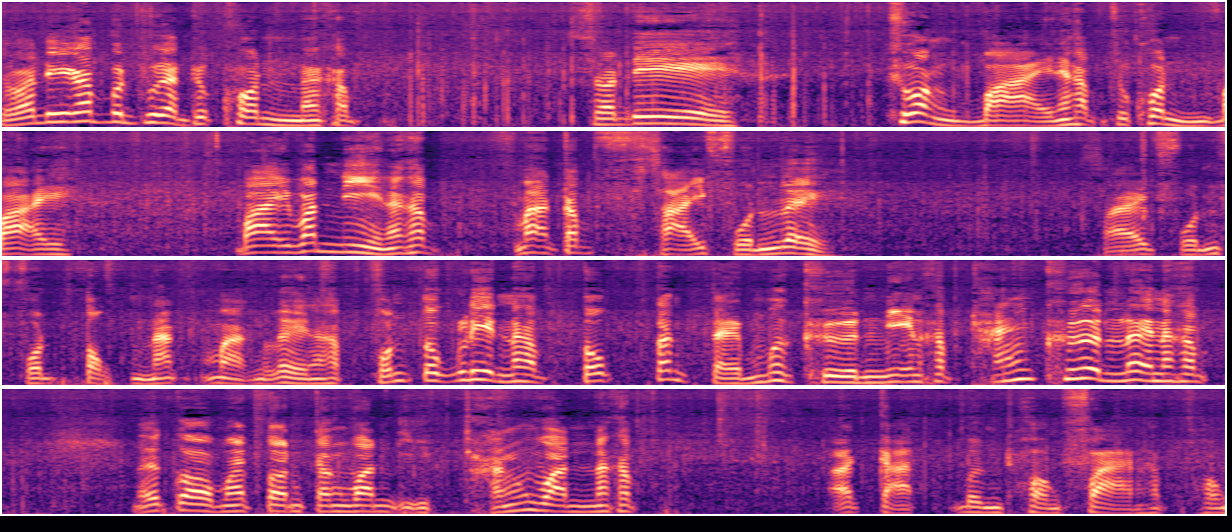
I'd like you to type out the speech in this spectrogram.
สวัสดีครับเพื่อนๆทุกคนนะครับ สวัสดีช่วงบ่ายนะครับ ทุกคนบ่ายบ่ายวันนี้นะครับ มากับสายฝนเลย สายฝนฝนตกหนักมากเลยนะครับ ฝนตกลิ่นนะครับ ตกตั้งแต่เมื่อคืนนี้นะครับ ทั้งคืนเลยนะครับ แล้วก็มาตอนกลางวันอีกทั้งวันนะครับ อากาศเบิ่งท้องฟ้านะครับท้อง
